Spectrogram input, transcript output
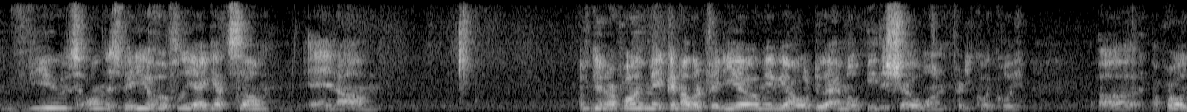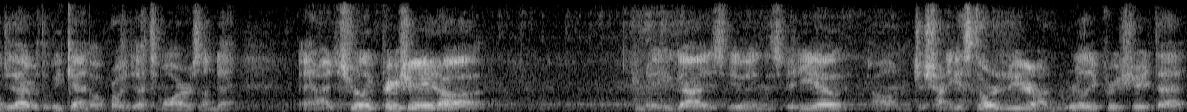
views on this video. Hopefully I get some, and um, I'm gonna probably make another video. Maybe I'll do an MLB The Show one pretty quickly. Uh, I'll probably do that over the weekend. I'll probably do that tomorrow or Sunday. And I just really appreciate uh, you know you guys viewing this video. Um, just trying to get started here. I really appreciate that.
